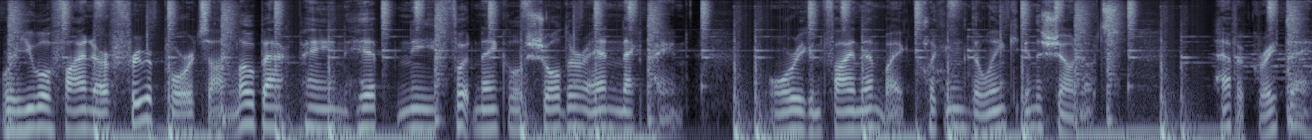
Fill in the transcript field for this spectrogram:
where you will find our free reports on low back pain, hip, knee, foot and ankle, shoulder, and neck pain. Or you can find them by clicking the link in the show notes. Have a great day.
